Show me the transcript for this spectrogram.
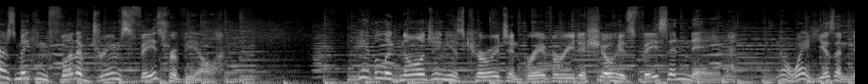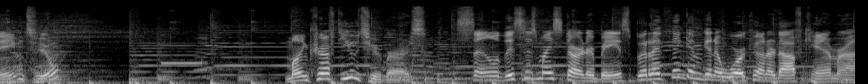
Memers making fun of Dream's face reveal. People acknowledging his courage and bravery to show his face and name. No way, he has a name too? Minecraft YouTubers. So this is my starter base, but I think I'm gonna work on it off camera.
